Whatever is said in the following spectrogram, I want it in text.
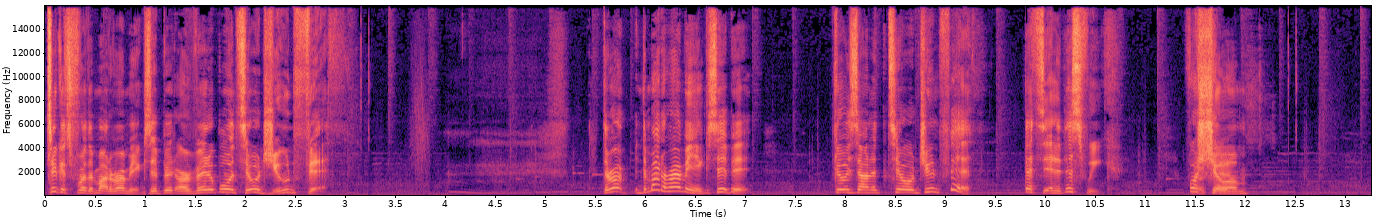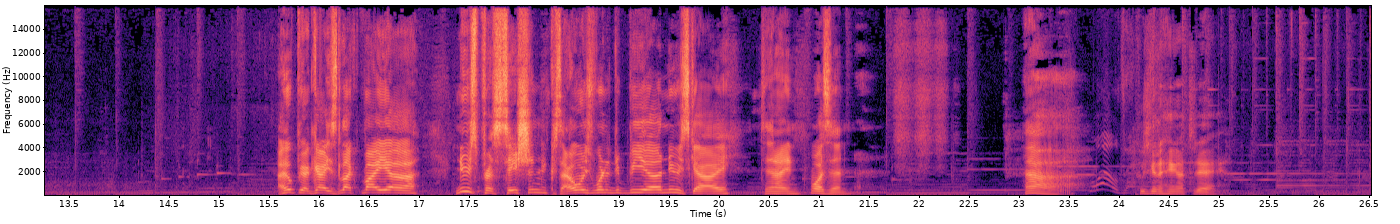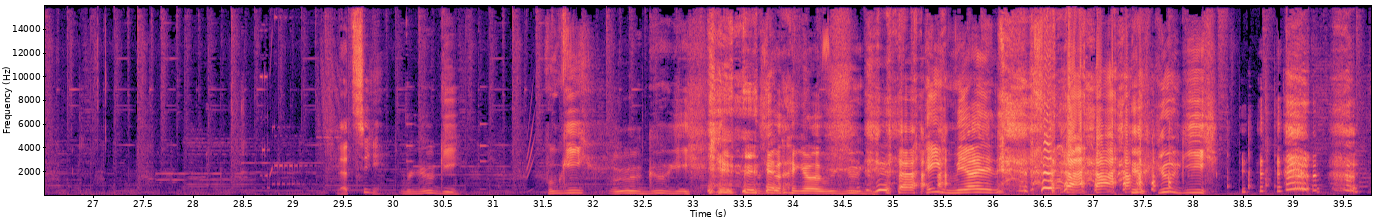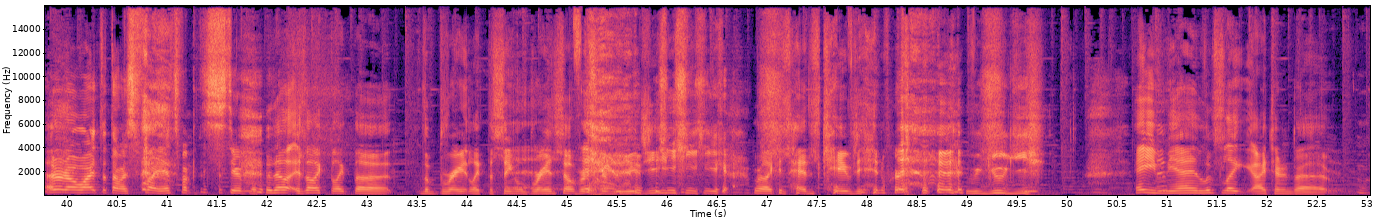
Tickets for the Madarame exhibit are available until June 5th. The, the Madarame exhibit goes on until June 5th. That's the end of this week. We'll Oh, show shit. them. I hope you guys liked my uh, news presentation, because I always wanted to be a news guy. Then I wasn't. Ah. Who's gonna hang out today? Let's see. Rugugi. Boogie. Rugugi. Let's go hang out with Rugugi. hey man! Rugugi! I don't know why I thought that was funny. That's fucking stupid. Is that, is that like like the the brain like the single brain cell version of Ryuji? Where like his head's caved in where Rugugi. Hey man, looks like I turned uh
